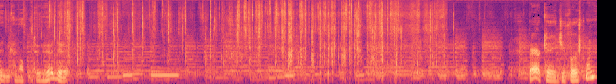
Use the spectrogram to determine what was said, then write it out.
Didn't come open too good, did it? Barricade, your first one.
